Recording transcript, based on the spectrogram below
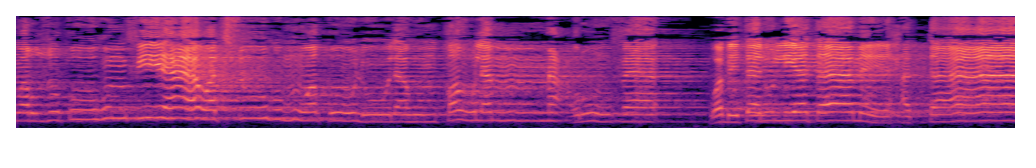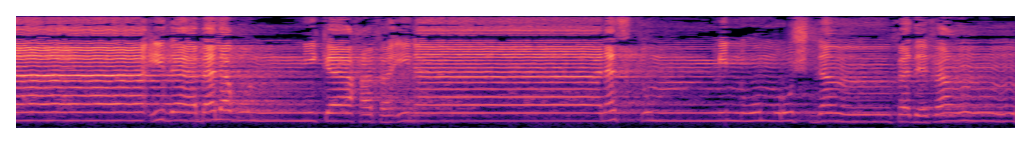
وارزقوهم فيها واكسوهم وقولوا لهم قولا معروفا وابتلوا اليتامى حتى إذا بلغوا النكاح فإن آنستم منهم رشدا فادفعوا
